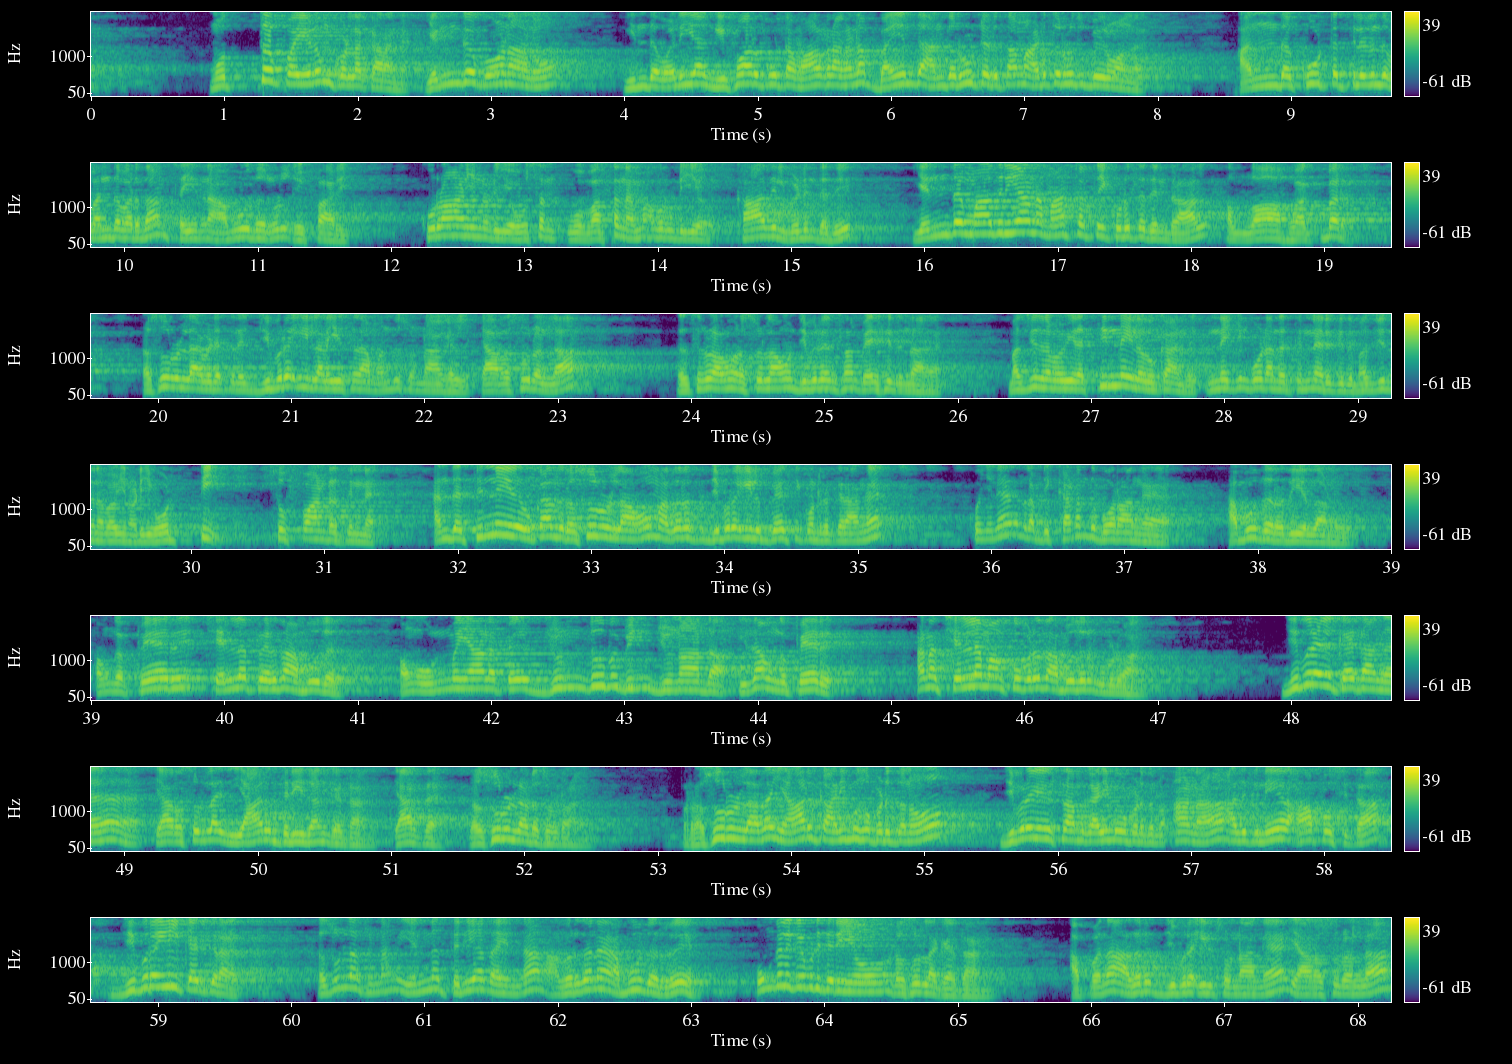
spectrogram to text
மொத்த பையனும் கொள்ளக்காரங்க. எங்கே போனாலும் இந்த வழியாக கிஃபார் கூட்டம் வாழ்கிறாங்கன்னா பயந்து அந்த ரூட் எடுத்தாமல் அடுத்த ரூட்டு போயிடுவாங்க அந்த கூட்டத்திலிருந்து வந்தவர் தான் செய்தன அபூதருல் கிஃபாரி. குரானினுடைய உசன் வசனம் அவருடைய காதில் விழுந்தது. எந்த மாதிரியான மாற்றத்தை கொடுத்ததென்றால் அல்லாஹ் அக்பர். ரசூலுல்லாவிடத்தில் அலி இஸ்லாம் வந்து சொன்னார்கள் யார் ரசூல் அல்லா ரசூல்லாவும் ஜிப்ரல் இஸ்லாம் பேசிட்டு இருந்தாங்க. மஸ்ஜித் நபவியில் திண்ணையில் உட்காந்து இன்றைக்கும் கூட அந்த திண்ணை இருக்குது மஸ்ஜித் நபவியினுடைய ஒட்டி சுஃபான்ற திண்ணை. அந்த திண்ணையில் உட்காந்து ரசூலுல்லாவும் ஹசரத் ஜிப்ரஹிலும் பேசி கொண்டிருக்கிறாங்க. கொஞ்ச நேரத்தில் அப்படி கடந்து போகிறாங்க அபூதர் ரதியல்லானு அவங்க பேர் செல்ல பேர் தான் அபூதர். அவங்க உண்மையான பேர் ஜுந்துபு பின் ஜுனாதா. இதுதான் அவங்க பேர். ஆனால் செல்லமாக கூப்பிடுறது அபூதர் கூப்பிடுவாங்க. ஜிப்ரேல் கேட்டாங்க யார் ரசூல்லா இது யாரும் தெரியுதான்னு கேட்டாங்க. யார்கிட்ட? ரசூலுல்லாட்ட சொல்கிறாங்க இப்போ ரசூலுல்லா தான் யாருக்கு அறிமுகப்படுத்தணும்? ஜிப்ரஹில் இஸ்லாமுக்கு அறிமுகப்படுத்தணும். ஆனால் அதுக்கு நேர் ஆப்போசிட்டாக ஜிப்ரையில் கேட்கிறார். ரசூல்லா சொன்னாங்க என்ன தெரியாதா என்ன? அவர் தானே அபூதர் உங்களுக்கு எப்படி தெரியும்? ரசூல்லா கேட்டாங்க. அப்போ தான் அதர் ஜிப்ரையில் சொன்னாங்க யார் ரசூலல்லா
